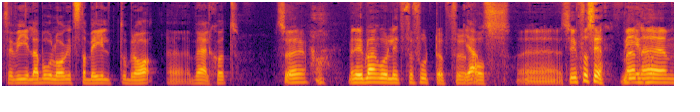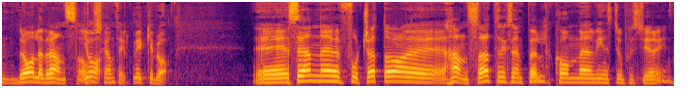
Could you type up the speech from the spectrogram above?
För vi gillar bolaget stabilt och bra, eh, välskött. Så är det. Men ibland går det lite för fort upp för ja. oss. Eh, så vi får se. Men. Eh, bra leverans av ja, Scanfil. Mycket bra. Sen fortsatt då, Hansa till exempel kom med en vinstuppjustering.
